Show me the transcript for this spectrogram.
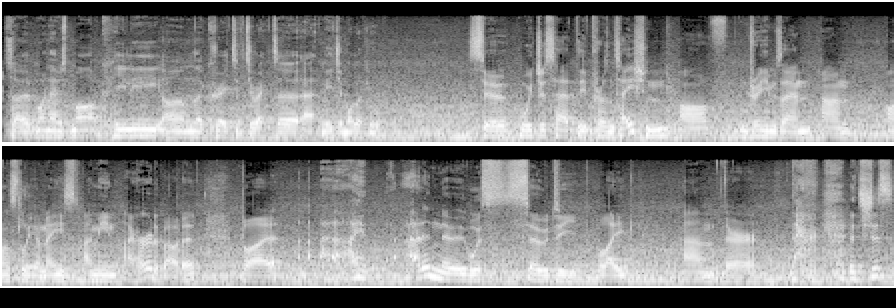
So my name is Mark Healey. I'm the creative director at Media Molecule. So we just had the presentation of Dreams, and I'm honestly amazed. I mean, I heard about it, but I I didn't know it was so deep. Like um, there, it's just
